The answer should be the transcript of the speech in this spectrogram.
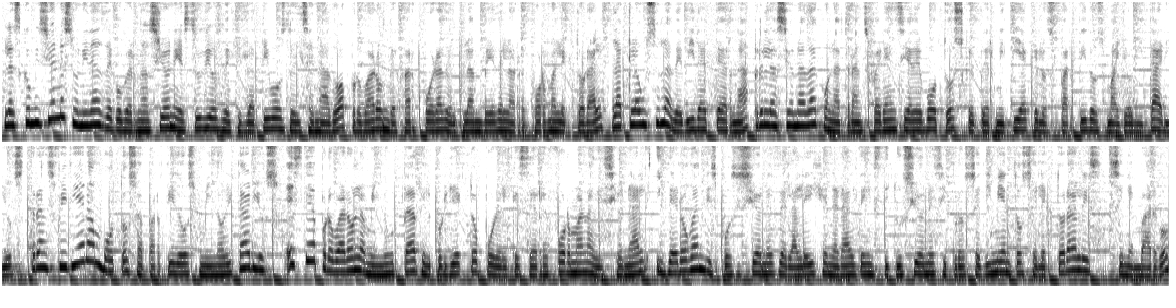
Las Comisiones Unidas de Gobernación y Estudios Legislativos del Senado aprobaron dejar fuera del Plan B de la reforma electoral la cláusula de vida eterna relacionada con la transferencia de votos que permitía que los partidos mayoritarios transfirieran votos a partidos minoritarios. Este aprobaron la minuta del proyecto por el que se reforman adicional y derogan disposiciones de la Ley General de Instituciones y Procedimientos Electorales. Sin embargo,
